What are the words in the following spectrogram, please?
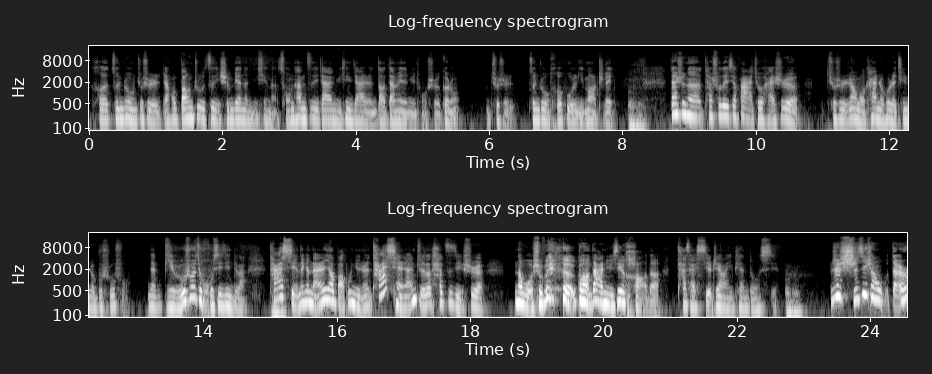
和尊重，就是然后帮助自己身边的女性的，从他们自己家的女性家人到单位的女同事，各种就是尊重、呵护、礼貌之类的。嗯，但是呢，他说的一些话就还是就是让我看着或者听着不舒服。那比如说就胡锡进对吧？他写那个男人要保护女人，他显然觉得他自己是。那我是为了 广大女性好的，他才写这样一篇东西。嗯，这实际上，而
